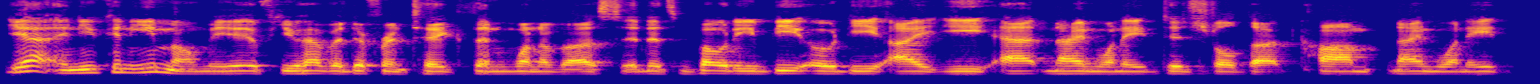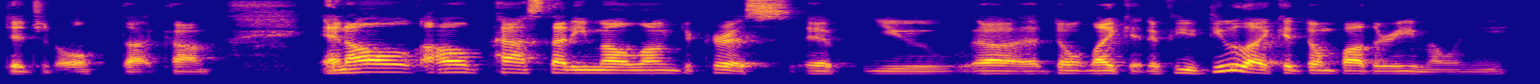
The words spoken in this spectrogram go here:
Yeah, and you can email me if you have a different take than one of us. And it's Bodie, B O D I E, at 918digital.com, 918digital.com. And I'll I'll pass that email along to Chris if you uh, don't like it. If you do like it, don't bother emailing me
